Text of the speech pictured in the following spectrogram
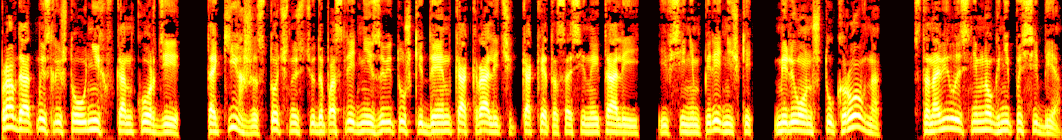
Правда, от мысли, что у них в Конкордии таких же с точностью до последней завитушки ДНК краличек, как это с осиной талией и в синем передничке, миллион штук ровно, становилось немного не по себе.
